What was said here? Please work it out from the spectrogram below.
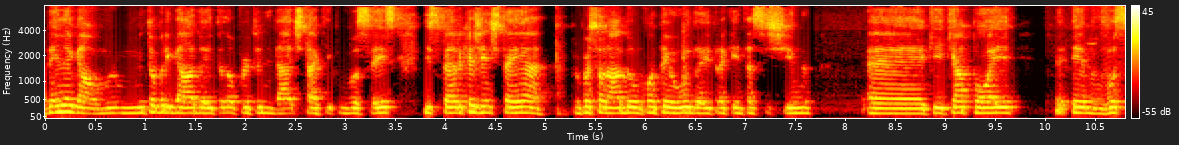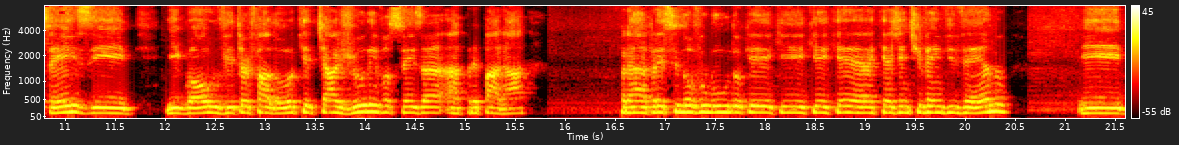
bem legal. Muito obrigado aí pela oportunidade de estar aqui com vocês. Espero que a gente tenha proporcionado um conteúdo aí para quem está assistindo é, que, que apoie é, vocês e, igual o Vitor falou, que te ajudem vocês a, a preparar para esse novo mundo que, que, que, que, a gente vem vivendo. E,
